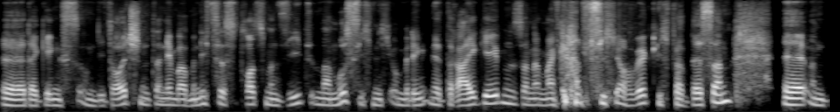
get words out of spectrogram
äh, da ging es um die deutschen Unternehmen, aber nichtsdestotrotz, man sieht, man muss sich nicht unbedingt eine 3 geben, sondern man kann sich auch wirklich verbessern. Äh, und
